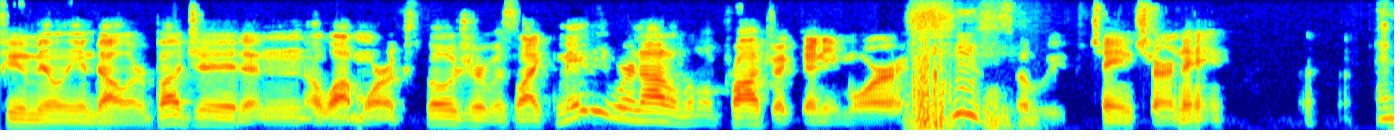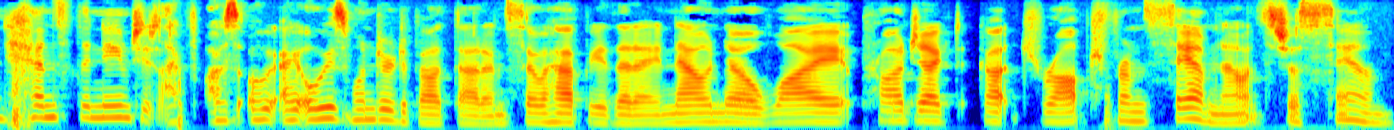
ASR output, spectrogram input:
few million dollar budget and a lot more exposure, it was like maybe we're not a little project anymore. so we've changed our name. and hence the name change. I, I, was I always wondered about that. I'm so happy that I now know why project got dropped from Sam. Now it's just Sam.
